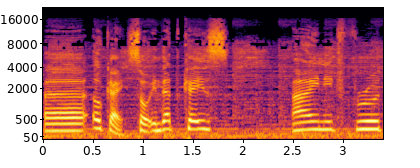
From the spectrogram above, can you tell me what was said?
Uh, okay, so in that case, I Need Fruit.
